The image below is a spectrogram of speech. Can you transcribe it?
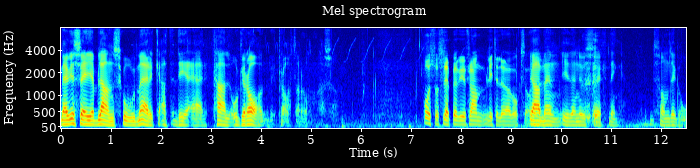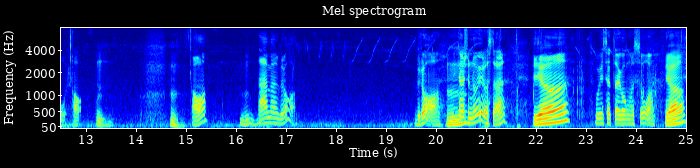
När vi säger blandskog, märk att det är tall och gran vi pratar om. Alltså. Och så släpper vi ju fram lite löv också. Ja, Där- men i den utsträckning som det går. Ja. Mm. Ja, Mm. nej men bra. Bra, Mm. vi kanske nöjer oss där. Ja, Så får vi sätta igång och så. ja.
